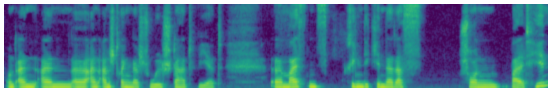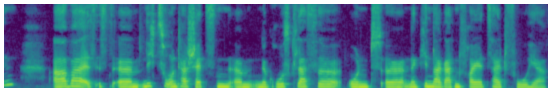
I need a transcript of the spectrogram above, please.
und ein, ein, äh, ein anstrengender Schulstart wird. Äh, meistens kriegen die Kinder das schon bald hin, aber es ist ähm, nicht zu unterschätzen, ähm, eine Großklasse und äh, eine kindergartenfreie Zeit vorher.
